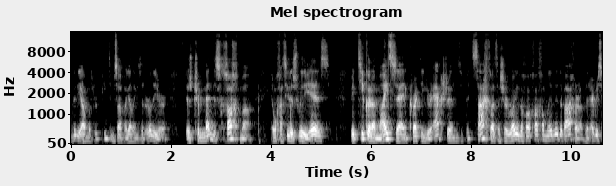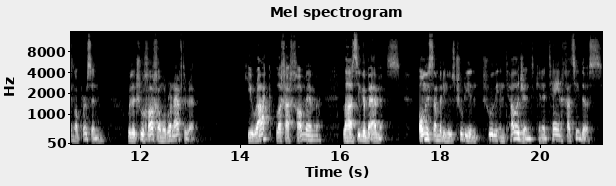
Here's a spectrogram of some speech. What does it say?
really almost repeats himself again, like he said earlier. There's tremendous Chachma in what Chasidus really is. And correcting your actions. That every single person who's a true Chacham would run after him. Kirak it. Only somebody who's truly truly intelligent can attain chasidus.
